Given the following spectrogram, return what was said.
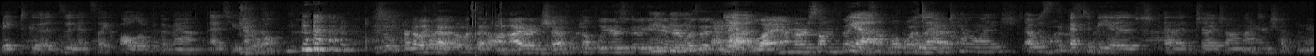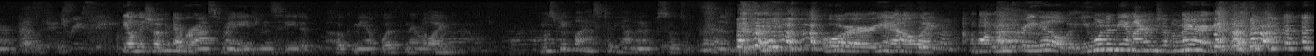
baked goods, and it's like all over the map as usual. I like that. What was that on Iron Chef a couple years ago? You did, or mm-hmm. was it. Yeah. lamb or something? yeah, What was the Lamb that? Challenge. I was Oh, got to be a, a judge on Iron Chef America, which was the only show I've ever asked my agency to hook me up with, and they were like. Most people ask to be on episodes of Friends, or you know, like I'm on One Tree Hill, but you want to be on Iron Chef America. I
